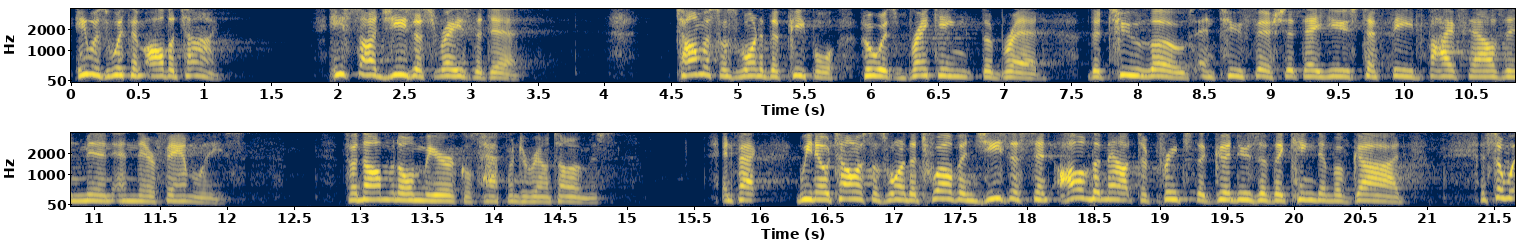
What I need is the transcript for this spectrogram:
he was with him all the time. He saw Jesus raise the dead. Thomas was one of the people who was breaking the bread, the two loaves and two fish that they used to feed 5,000 men and their families. Phenomenal miracles happened around Thomas. In fact, we know Thomas was one of the 12, and Jesus sent all of them out to preach the good news of the kingdom of God. And so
